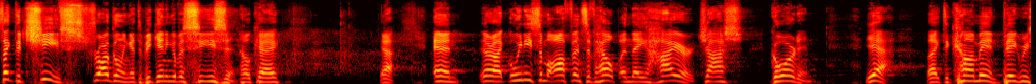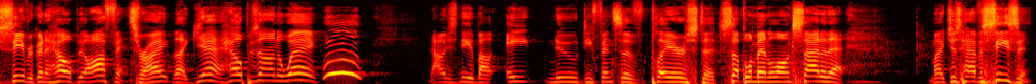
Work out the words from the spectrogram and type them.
it's like the Chiefs struggling at the beginning of a season, okay? Yeah. And they're like, we need some offensive help. And they hire Josh Gordon. Yeah. Like to come in, big receiver, gonna help the offense, right? Like, yeah, help is on the way. Woo! Now we just need about eight new defensive players to supplement alongside of that. Might just have a season.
